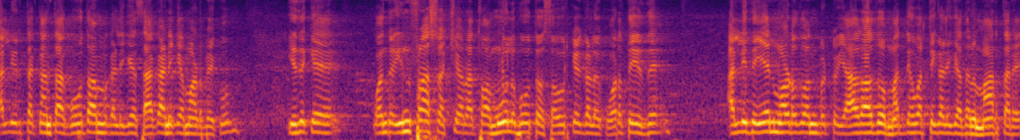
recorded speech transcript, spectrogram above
ಅಲ್ಲಿರ್ತಕ್ಕಂಥ ಗೋದಾಮುಗಳಿಗೆ ಸಾಗಾಣಿಕೆ ಮಾಡಬೇಕು. ಇದಕ್ಕೆ ಒಂದು ಇನ್ಫ್ರಾಸ್ಟ್ರಕ್ಚರ್ ಅಥವಾ ಮೂಲಭೂತ ಸೌಕರ್ಯಗಳ ಕೊರತೆ ಇದೆ. ಅಲ್ಲಿದೆ ಏನು ಮಾಡೋದು ಅಂದ್ಬಿಟ್ಟು ಯಾವುದಾದ್ರೂ ಮಧ್ಯವರ್ತಿಗಳಿಗೆ ಅದನ್ನು ಮಾರ್ತಾರೆ.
